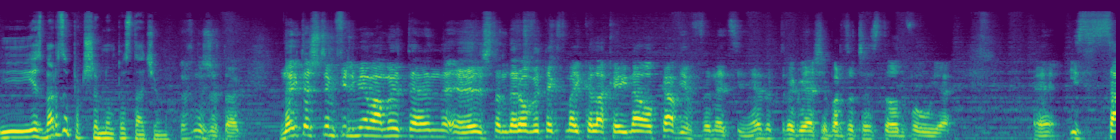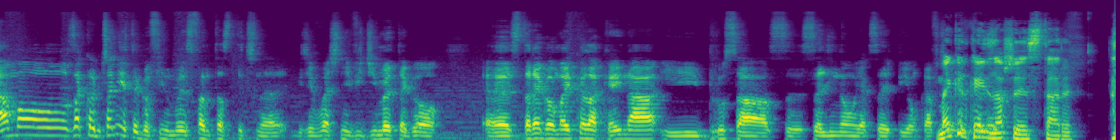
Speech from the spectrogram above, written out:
i jest bardzo potrzebną postacią. Pewnie, że tak. No i też w tym filmie mamy ten e, sztandarowy tekst Michaela Caina o kawie w Wenecji, nie? do którego ja się bardzo często odwołuję. E, I samo zakończenie tego filmu jest fantastyczne, gdzie właśnie widzimy tego starego Michaela Kane'a i Bruce'a z Seliną, jak sobie piją kawę. Michael Caine zawsze jest stary.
